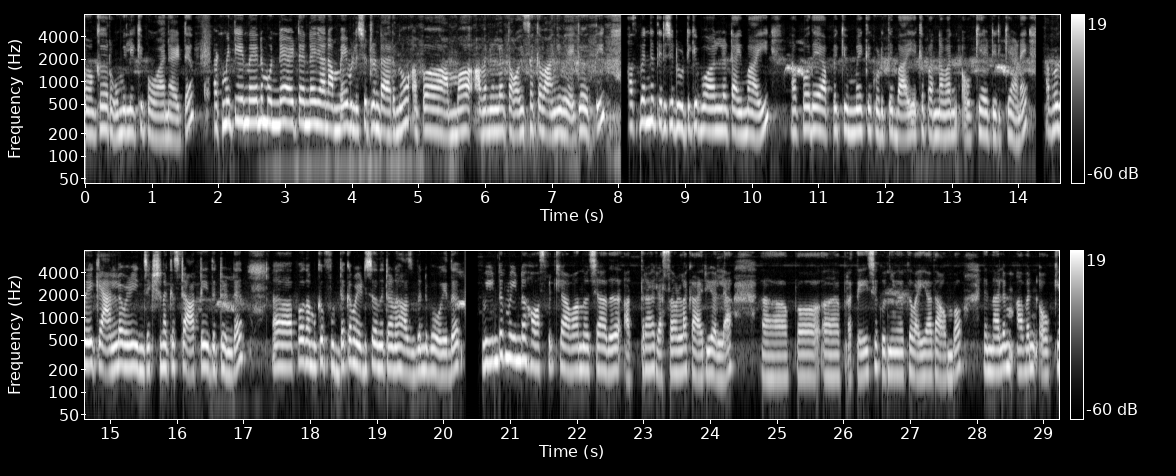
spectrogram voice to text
നമുക്ക് റൂമിലേക്ക് പോകാനായിട്ട്. അഡ്മിറ്റ് ചെയ്യുന്നതിന് മുന്നേ ആയിട്ട് തന്നെ ഞാൻ അമ്മയെ വിളിച്ചിട്ടുണ്ടായിരുന്നു. അപ്പോൾ അമ്മ അവനുള്ള ടോയ്സ് ഒക്കെ വാങ്ങി വേഗം എത്തി. ഹസ്ബൻഡിന് തിരിച്ച് ഡ്യൂട്ടിക്ക് പോകാനുള്ള ടൈമായി അപ്പോൾ അതേ അപ്പയ്ക്ക് ഉമ്മയൊക്കെ കൊടുത്ത് ബായിയൊക്കെ പറഞ്ഞവൻ ഓക്കെ ആയിട്ടിരിക്കുകയാണ്. അപ്പോൾ അതേ ക്യാനിലെ വഴി ഇഞ്ചക്ഷനൊക്കെ സ്റ്റാർട്ട് ചെയ്തിട്ടുണ്ട്. അപ്പോൾ നമുക്ക് ഫുഡൊക്കെ മേടിച്ചു തന്നിട്ടാണ് ഹസ്ബൻഡ് പോയത്. വീണ്ടും വീണ്ടും ഹോസ്പിറ്റലാവാന്ന് വെച്ചാൽ അത് അത്ര രസമുള്ള കാര്യമല്ല. അപ്പോൾ പ്രത്യേകിച്ച് കുഞ്ഞുങ്ങൾക്ക് വയ്യാതാവുമ്പോൾ എന്നാലും അവൻ ഓക്കെ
